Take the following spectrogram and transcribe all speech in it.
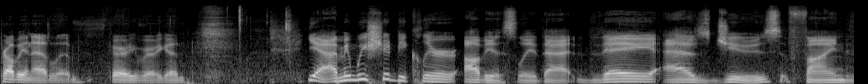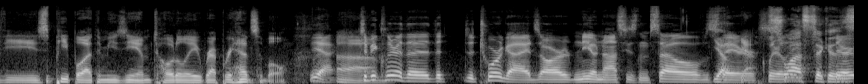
Probably an ad lib. Very, very good. Yeah, I mean, we should be clear, obviously, that they, as Jews, find these people at the museum totally reprehensible. Yeah. to be Um, clear, the, the, the tour guides are neo Nazis themselves. Yep. They're Yes. clearly Swastikas they're-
